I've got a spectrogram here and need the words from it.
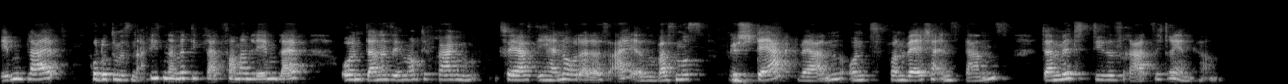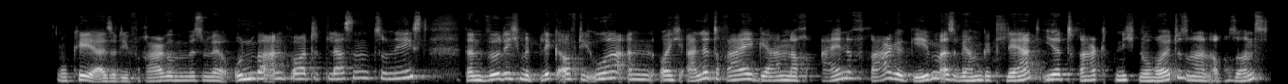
Leben bleibt. Produkte müssen abfließen, damit die Plattform am Leben bleibt. Und dann ist eben auch die Frage, zuerst die Henne oder das Ei. Also was muss hm. gestärkt werden und von welcher Instanz, damit dieses Rad sich drehen kann. Okay, also die Frage müssen wir unbeantwortet lassen zunächst. Dann würde ich mit Blick auf die Uhr an euch alle drei gern noch eine Frage geben. Also wir haben geklärt, ihr tragt nicht nur heute, sondern auch sonst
